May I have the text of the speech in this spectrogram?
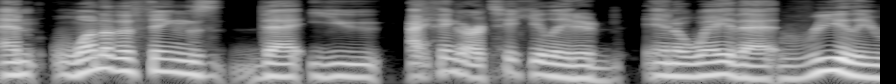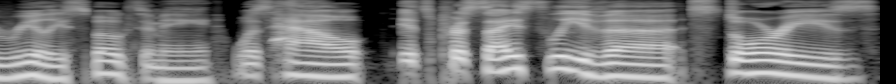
And one of the things that you I think articulated in a way that really really spoke to me was how it's precisely the stories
